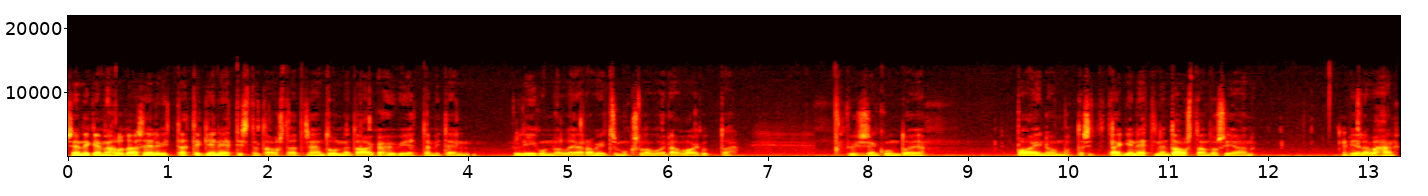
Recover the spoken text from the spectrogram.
sen takia me halutaan selvittää että geneettistä taustaa, että sehän tunnetaan aika hyvin, että miten liikunnalla ja ravitsemuksella voidaan vaikuttaa fyysisen kuntoon ja painoon, mutta sitten tämä geneettinen tausta on tosiaan vielä vähän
